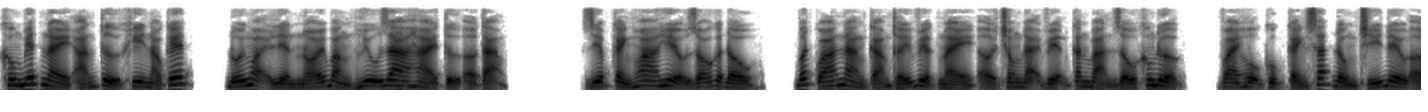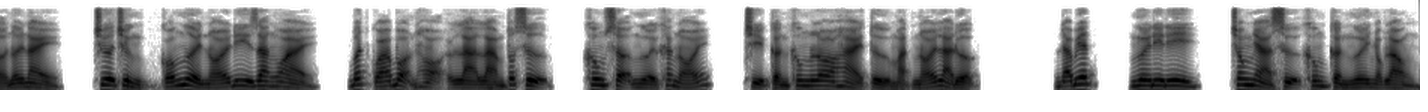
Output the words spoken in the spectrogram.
không biết này án tử khi nào kết, đối ngoại liền nói bằng hữu gia hải tử ở tạm. Diệp Cảnh Hoa hiểu rõ gật đầu, bất quá nàng cảm thấy việc này ở trong đại viện căn bản giấu không được, vài hộ cục cảnh sát đồng chí đều ở nơi này, chưa chừng có người nói đi ra ngoài, bất quá bọn họ là làm tốt sự, không sợ người khác nói, chỉ cần không lo hải tử mặt nói là được. Đã biết, ngươi đi đi, trong nhà sự không cần ngươi nhọc lòng.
